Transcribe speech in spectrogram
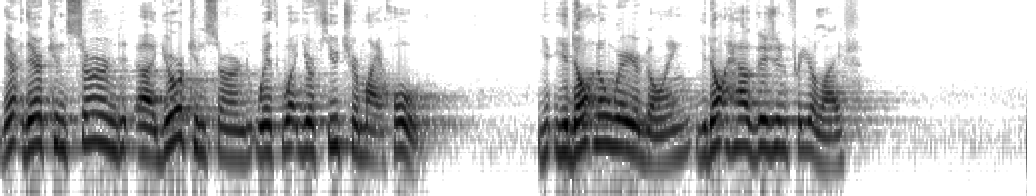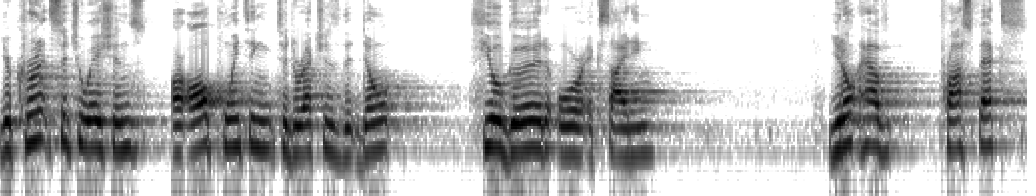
They're, they're concerned, uh, you're concerned with what your future might hold. You, you don't know where you're going, you don't have vision for your life. Your current situations are all pointing to directions that don't feel good or exciting. You don't have prospects.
